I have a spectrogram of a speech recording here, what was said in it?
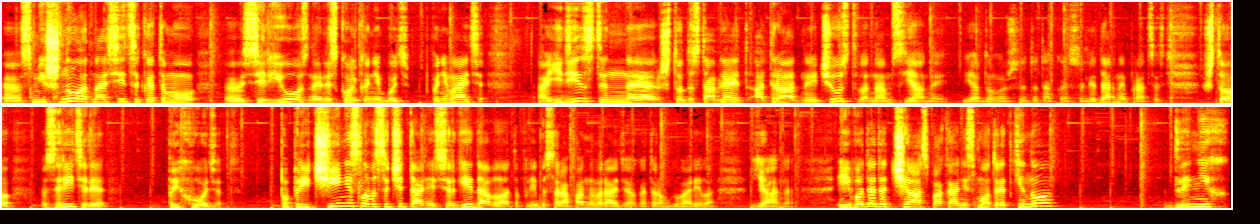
Э, смешно относиться к этому э, серьезно или сколько-нибудь, понимаете? А единственное, что доставляет отрадные чувства нам с Яной, я думаю, что это такой солидарный процесс, что зрители приходят по причине словосочетания Сергей Довлатов, либо сарафанного радио, о котором говорила Яна. И вот этот час, пока они смотрят кино, для них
